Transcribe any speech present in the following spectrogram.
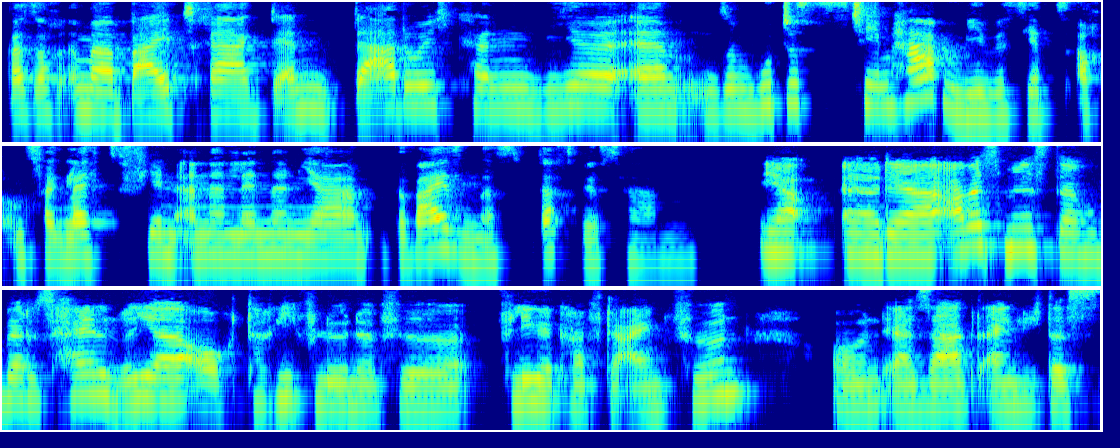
was auch immer Beitrag, denn dadurch können wir ähm, so ein gutes System haben, wie wir es jetzt auch im Vergleich zu vielen anderen Ländern ja beweisen, dass, dass wir es haben. Ja, äh, der Arbeitsminister Hubertus Heil will ja auch Tariflöhne für Pflegekräfte einführen. Und er sagt eigentlich, dass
